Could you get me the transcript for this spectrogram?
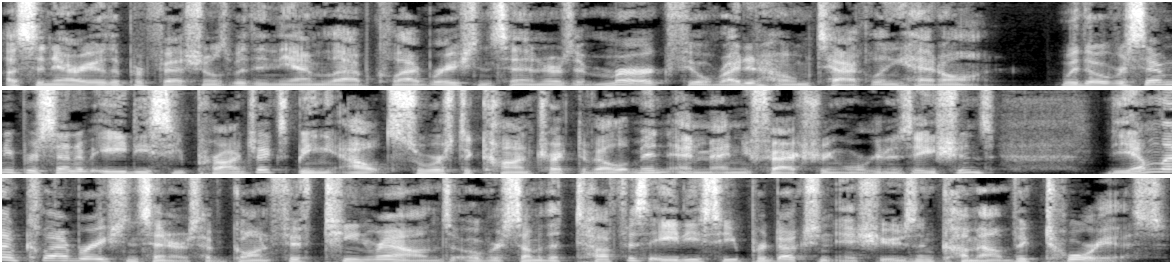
A scenario the professionals within the MLab collaboration centers at Merck feel right at home tackling head on. With over 70% of ADC projects being outsourced to contract development and manufacturing organizations, the MLab collaboration centers have gone 15 rounds over some of the toughest ADC production issues and come out victorious.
